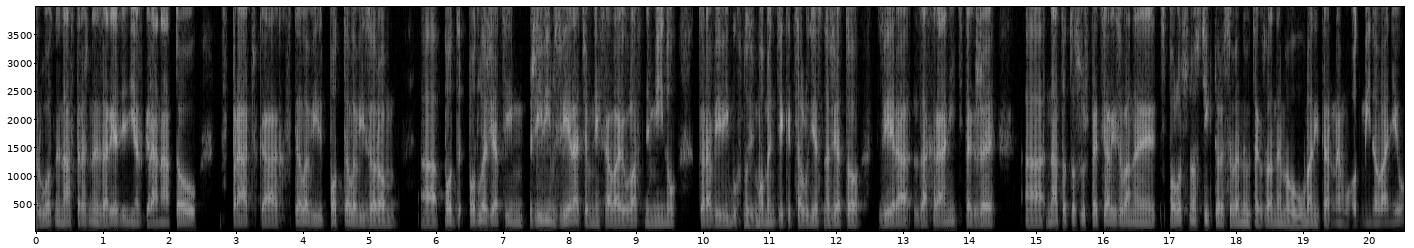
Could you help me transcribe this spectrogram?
rôzne nástražné zariadenia s granátov v práčkach, v televíz- pod televízorom, pod, pod ležiacím živým zvieraťom nechávajú vlastne mínu, ktorá vie vybuchnúť v momente, keď sa ľudia snažia to zviera zachrániť. Takže a na toto sú špecializované spoločnosti, ktoré sa venujú tzv. humanitárnemu odminovaniu.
